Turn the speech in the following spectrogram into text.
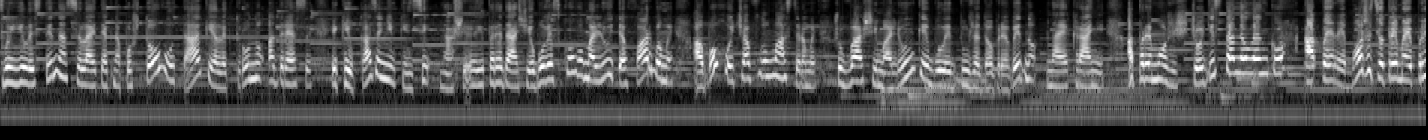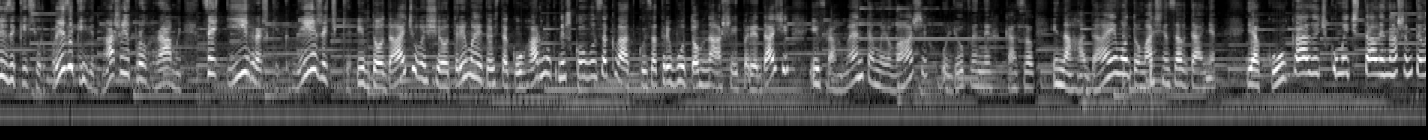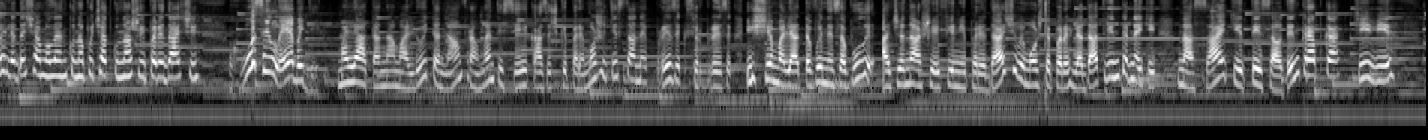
Свої листи надсилайте як на поштову, так і електронну адреси, які вказані в кінці нашої передачі. Обов'язково малюйте фарбами або хоча б фломастерами, щоб ваші малюнки були дуже добре видно на екрані. А переможеш, що дістане Оленко? А переможець отримає призики-сюрпризики від нашої програми. Це іграшки, книжечки. І в додачу ви ще отримаєте ось таку гарну книжкову закладку з атрибутом нашої передачі і фрагментами ваших улюблених казок. І нагадаємо домашнє завдання. Яку казочку ми читали нашим телеглядачам Оленку на початку нашої передачі? гуси лебеді. Малята, намалюйте нам фрагменти цієї казочки. Переможець дістане призик сюрпризик. І ще малята, ви не забули, адже наші ефірні передачі ви можете переглядати в інтернеті на сайті tisa1.tv.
